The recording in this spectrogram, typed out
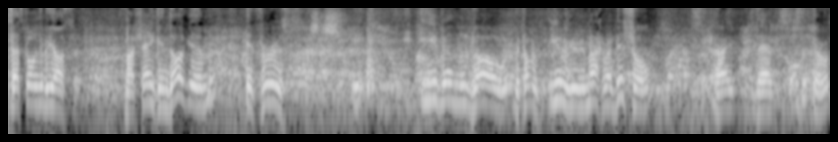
So that's going to be also. Mashenk and dogim, at first, even though we're talking, even if you're Machar Bishul, right, that the,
